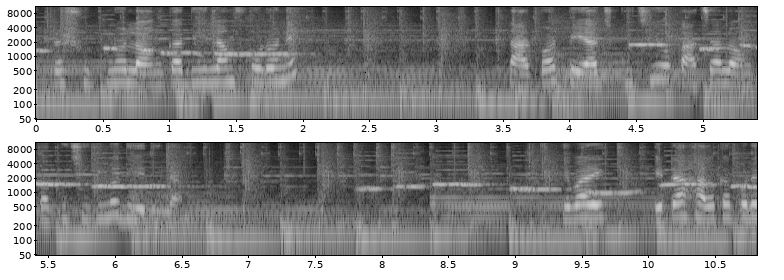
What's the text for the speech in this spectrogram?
একটা শুকনো লঙ্কা দিলাম ফোড়নে। তারপর পেঁয়াজ কুচি ও কাঁচা লঙ্কা কুচিগুলো দিয়ে দিলাম। এবার এটা হালকা করে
